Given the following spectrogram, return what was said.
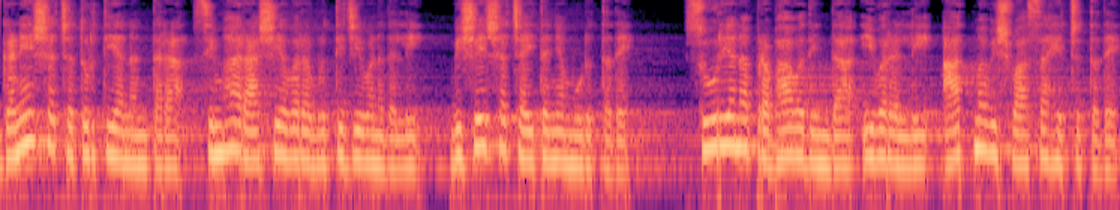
ಗಣೇಶ ಚತುರ್ಥಿಯ ನಂತರ ಸಿಂಹ ರಾಶಿಯವರ ವೃತ್ತಿಜೀವನದಲ್ಲಿ ವಿಶೇಷ ಚೈತನ್ಯ ಮೂಡುತ್ತದೆ. ಸೂರ್ಯನ ಪ್ರಭಾವದಿಂದ ಇವರಲ್ಲಿ ಆತ್ಮವಿಶ್ವಾಸ ಹೆಚ್ಚುತ್ತದೆ.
